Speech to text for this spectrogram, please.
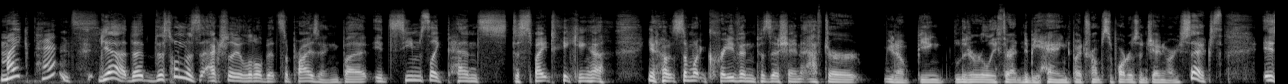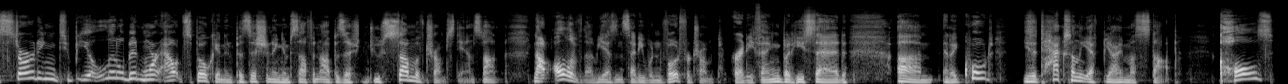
Mike Pence. Yeah, the, this one was actually a little bit surprising, but it seems like Pence, despite taking a, you know, somewhat craven position after, you know, being literally threatened to be hanged by Trump supporters on January 6th, is starting to be a little bit more outspoken in positioning himself in opposition to some of Trump's stance. Not not all of them. He hasn't said he wouldn't vote for Trump or anything, but he said, um, and I quote, these attacks on the FBI must stop. Calls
